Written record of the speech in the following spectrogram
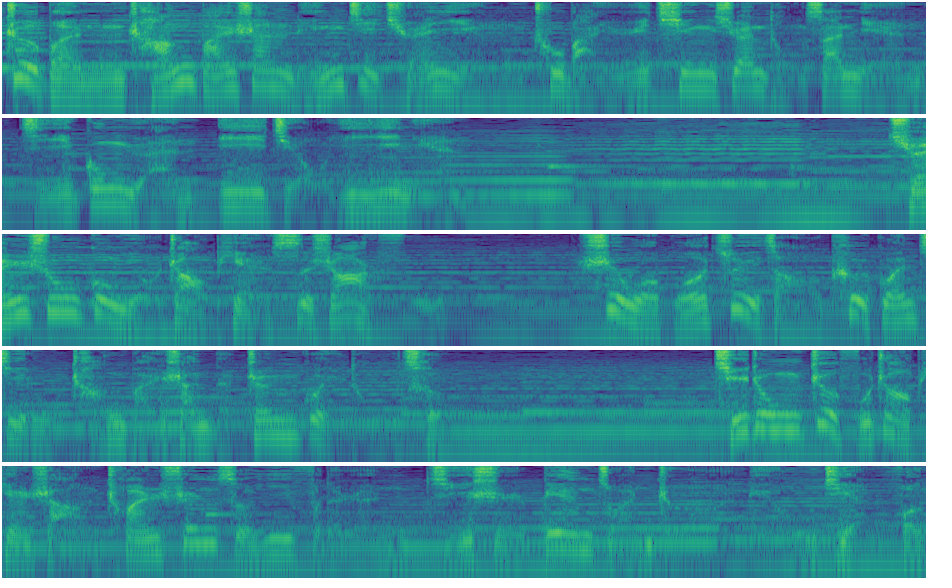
这本《长白山灵迹全影》出版于清宣统三年，即公元一九一一年。全书共有照片四十二幅，是我国最早客观记录长白山的珍贵图册。其中这幅照片上穿深色衣服的人，即是编纂者刘建峰。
